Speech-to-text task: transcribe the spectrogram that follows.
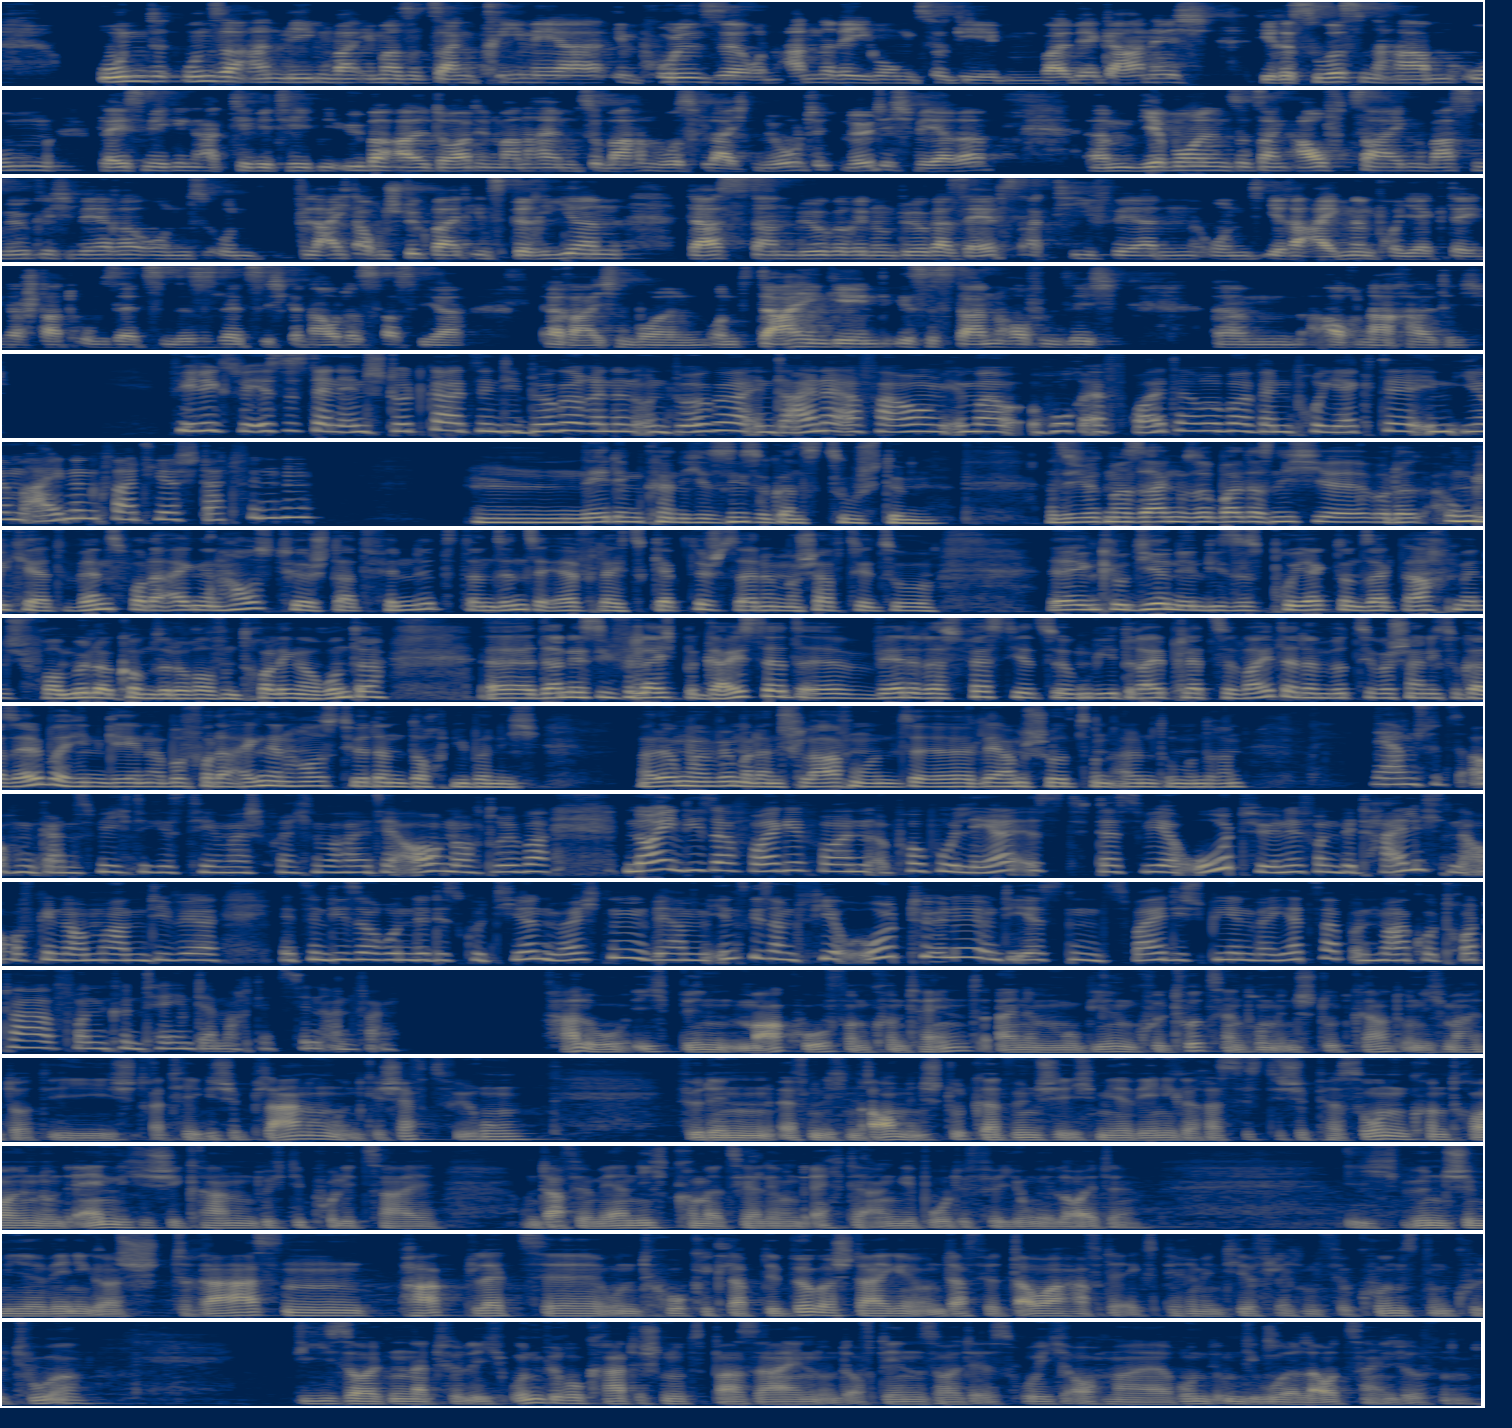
Und unser Anliegen war immer sozusagen primär Impulse und Anregungen zu geben, weil wir gar nicht die Ressourcen haben, um Placemaking-Aktivitäten überall dort in Mannheim zu machen, wo es vielleicht nötig wäre. Ähm, wir wollen sozusagen aufzeigen, was möglich wäre und, und vielleicht auch ein Stück weit inspirieren, dass dann Bürgerinnen und Bürger selbst aktiv werden und ihre eigenen Projekte in der Stadt umsetzen. Das ist letztlich genau das, was wir erreichen wollen. Und dahingehend ist es dann hoffentlich ähm, auch nachhaltig. Felix, wie ist es denn in Stuttgart? Sind die Bürgerinnen und Bürger in deiner Erfahrung immer hoch erfreut darüber, wenn Projekte in ihrem eigenen Quartier stattfinden? Mm, nee, dem kann ich jetzt nicht so ganz zustimmen. Also ich würde mal sagen, sobald das nicht, äh, oder umgekehrt, wenn es vor der eigenen Haustür stattfindet, dann sind sie eher vielleicht skeptisch, sei denn man schafft sie zu äh, inkludieren in dieses Projekt und sagt, ach Mensch, Frau Müller, kommen Sie doch auf den Trollinger runter. Äh, dann ist sie vielleicht begeistert. Äh, werde das Fest jetzt irgendwie drei Plätze weiter, dann wird sie wahrscheinlich sogar selber hingehen, aber vor der eigenen Haustür dann doch lieber nicht. Weil irgendwann will man dann schlafen und äh, Lärmschutz und allem drum und dran. Lärmschutz auch ein ganz wichtiges Thema, sprechen wir heute auch noch drüber. Neu in dieser Folge von Populär ist, dass wir O-Töne von Beteiligten aufgenommen haben, die wir jetzt in dieser Runde diskutieren möchten. Wir haben insgesamt vier O-Töne und die ersten zwei, die spielen wir jetzt ab und Marco Trotter von Contained, der macht jetzt den Anfang. Hallo, ich bin Marco von Contained, einem mobilen Kulturzentrum in Stuttgart und ich mache dort die strategische Planung und Geschäftsführung. Für den öffentlichen Raum in Stuttgart wünsche ich mir weniger rassistische Personenkontrollen und ähnliche Schikanen durch die Polizei und dafür mehr nicht kommerzielle und echte Angebote für junge Leute. Ich wünsche mir weniger Straßen, Parkplätze und hochgeklappte Bürgersteige und dafür dauerhafte Experimentierflächen für Kunst und Kultur. Die sollten natürlich unbürokratisch nutzbar sein und auf denen sollte es ruhig auch mal rund um die Uhr laut sein dürfen.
